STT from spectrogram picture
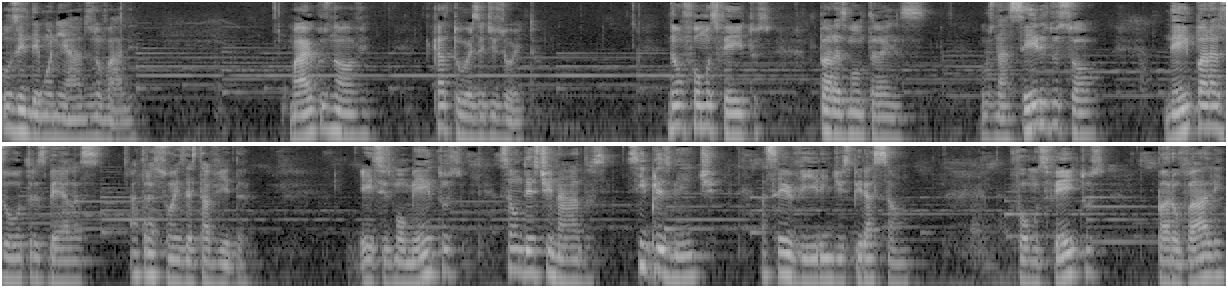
os endemoniados no vale. Marcos 9, 14 a 18 Não fomos feitos para as montanhas, os nasceres do sol nem para as outras belas atrações desta vida. Esses momentos são destinados simplesmente a servirem de inspiração. Fomos feitos para o vale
